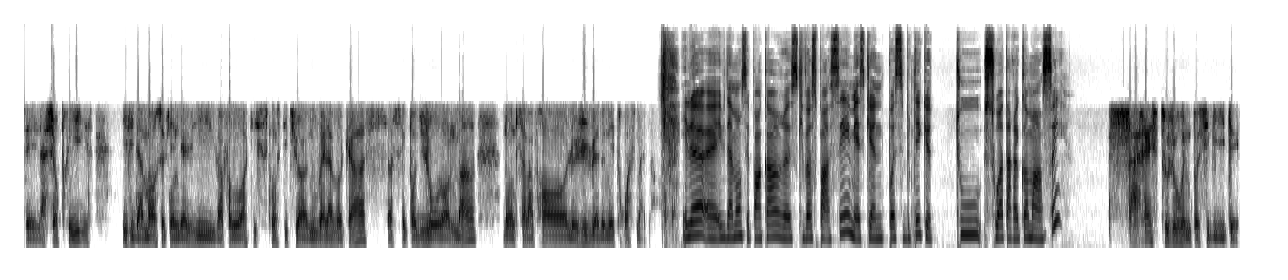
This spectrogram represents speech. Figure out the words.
c'est la surprise. Évidemment, Sofiane Gazi, il va falloir qu'il se constitue un nouvel avocat. Ça se fait pas du jour au lendemain. Donc, ça va prendre, le juge lui a donné trois semaines. Et là, euh, évidemment, on sait pas encore euh, ce qui va se passer, mais est-ce qu'il y a une possibilité que tout soit à recommencer? Ça reste toujours une possibilité.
